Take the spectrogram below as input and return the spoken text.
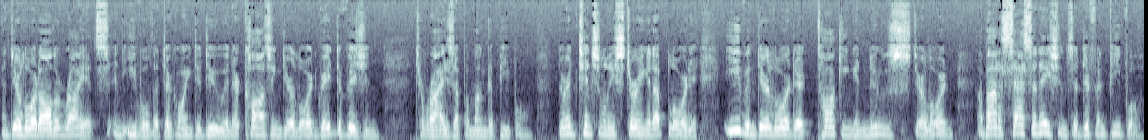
And, dear Lord, all the riots and evil that they're going to do, and they're causing, dear Lord, great division to rise up among the people. They're intentionally stirring it up, Lord. Even, dear Lord, they're talking in news, dear Lord, about assassinations of different people.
